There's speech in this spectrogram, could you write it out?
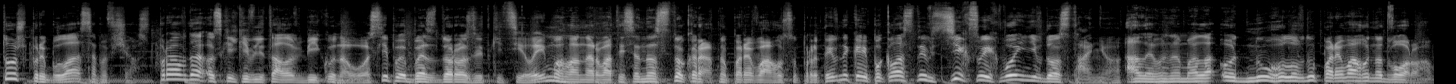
Тож прибула саме вчасно. Правда, оскільки влітала в бійку на осліп, без дорозвідки цілей могла нарватися на стократну перевагу супротивника і покласти всіх своїх воїнів до останнього. Але вона мала одну головну перевагу над ворогом.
